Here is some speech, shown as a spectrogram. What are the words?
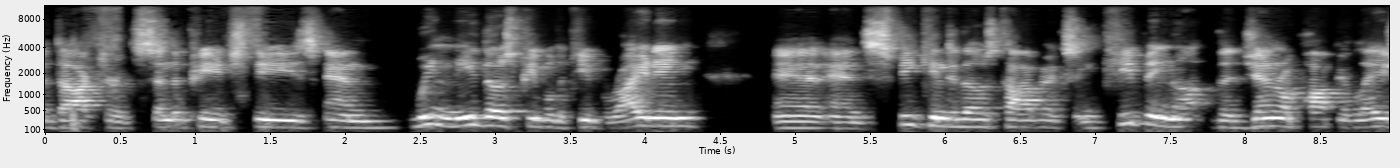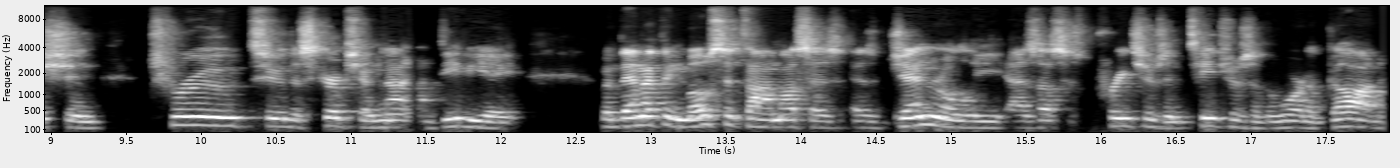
the doctorates and the PhDs. And we need those people to keep writing and, and speaking to those topics and keeping up the general population true to the scripture, not deviate. But then I think most of the time, us as, as generally as us as preachers and teachers of the Word of God,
